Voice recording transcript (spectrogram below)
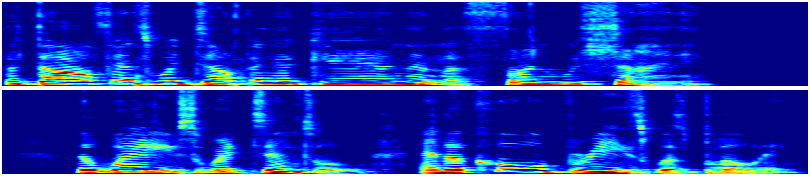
The dolphins were jumping again and the sun was shining. The waves were gentle and a cool breeze was blowing.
